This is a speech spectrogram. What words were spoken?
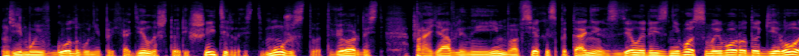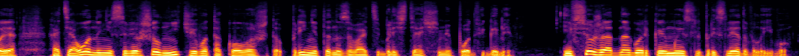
Ему и в голову не приходило, что решительность, мужество, твердость, проявленные им во всех испытаниях, сделали из него своего рода героя, хотя он и не совершил ничего такого, что принято называть блестящими подвигами. И все же одна горькая мысль преследовала его —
